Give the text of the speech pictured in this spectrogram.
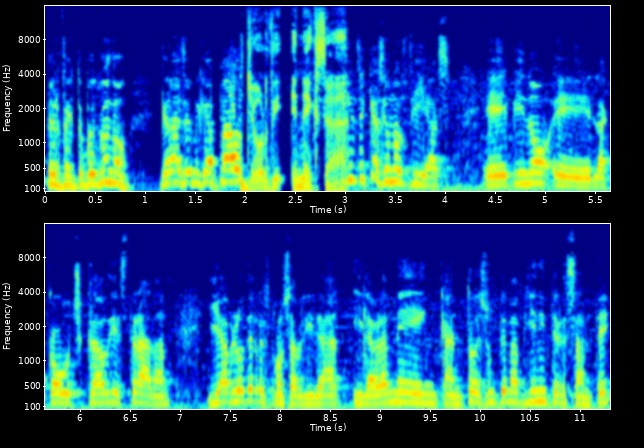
Perfecto, pues bueno, gracias, mi querida Pau. Jordi en Exa. Fíjense que hace unos días eh, vino eh, la coach Claudia Estrada y habló de responsabilidad y la verdad me encantó, es un tema bien interesante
